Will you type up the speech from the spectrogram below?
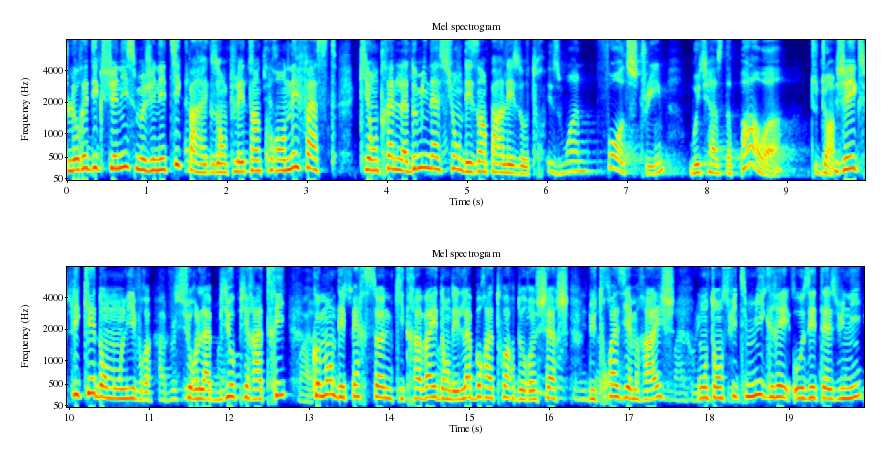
Le réductionnisme génétique, par exemple, est un courant néfaste qui entraîne la domination des uns par les autres. J'ai expliqué dans mon livre sur la biopiraterie comment des personnes qui travaillent dans des laboratoires de recherche du Troisième Reich ont ensuite migré aux États-Unis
